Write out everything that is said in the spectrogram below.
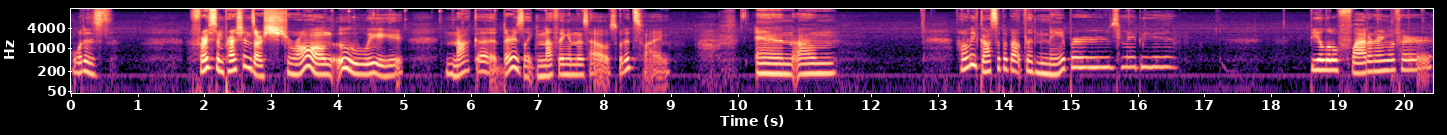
what is. First impressions are strong. Ooh, wee. Not good. There is like nothing in this house, but it's fine. And, um. How we gossip about the neighbors, maybe? Be a little flattering with her.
